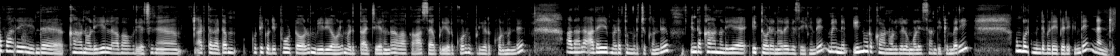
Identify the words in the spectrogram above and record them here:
அவ்வாறே இந்த காணொளியில் அவளுடைய சின்ன அடுத்த கட்டம் குட்டி குட்டி ஃபோட்டோவிலும் வீடியோவிலும் எடுத்தாச்சு. ஏன்னா அவளுக்கு ஆசை அப்படி எடுக்கணும் இப்படி எடுக்கணும்னு. அதால் அதையும் எடுத்து முடிச்சுக்கொண்டு இந்த காணொலியை இத்தோட நிறைவு செய்கின்றேன். மீண்டும் இன்னொரு காணொளியில் உங்களை சந்திக்கும் வரை உங்களிடம் இந்த விடைபெறுகின்றேன். நன்றி.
